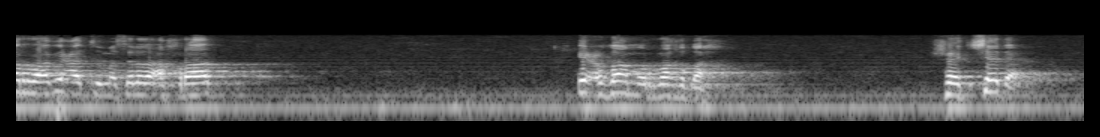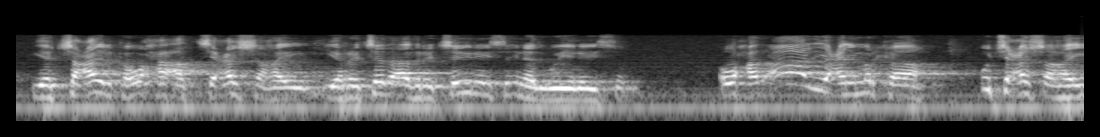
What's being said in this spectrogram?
Alraabicatu masalada afraad icdaamu ragba rajada iyo jacaylka waxa aad jeceshahay iyo rajada aad rajaynayso inaad weynayso oo waxaad aada yani markaa u jeceshahay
